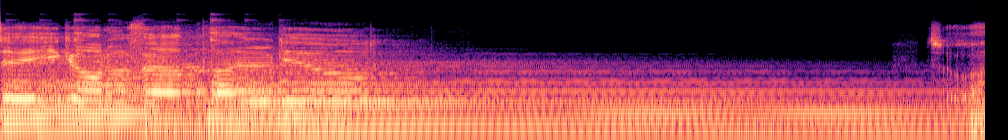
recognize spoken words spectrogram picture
take on a vampire guild. So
